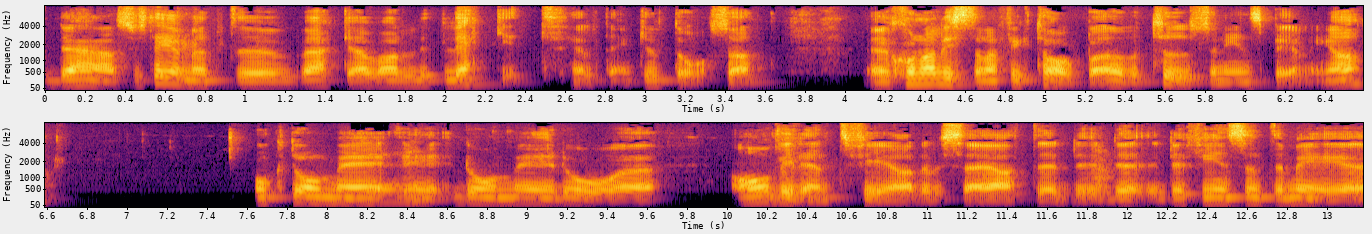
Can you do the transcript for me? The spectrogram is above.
det här systemet eh, verkar vara lite läckigt helt enkelt då så att journalisterna fick tag på över tusen inspelningar. Och de är, mm. de är då avidentifierad, det vill säga att det, det, det finns inte med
